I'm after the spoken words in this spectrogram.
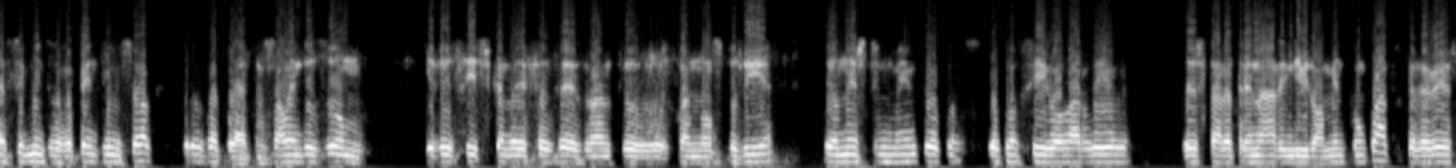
assim muito de repente um choque para os atletas. Além do Zoom e dos exercícios que andei a fazer durante quando não se podia, eu neste momento eu, eu consigo ao ar livre estar a treinar individualmente com quatro cada vez,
